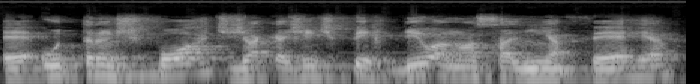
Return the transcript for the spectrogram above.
é, o transporte, já que a gente perdeu a nossa linha férrea,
